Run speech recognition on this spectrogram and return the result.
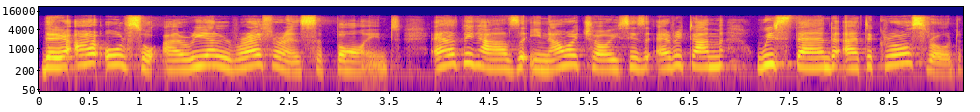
They are also a real reference point, helping us in our choices every time we stand at a crossroad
